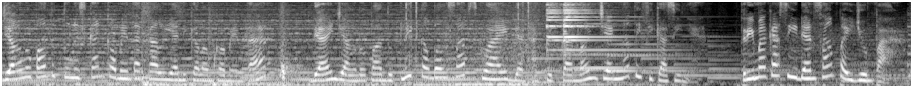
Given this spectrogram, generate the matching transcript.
Jangan lupa untuk tuliskan komentar kalian di kolom komentar. Dan jangan lupa untuk klik tombol subscribe dan aktifkan lonceng notifikasinya. Terima kasih dan sampai jumpa.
